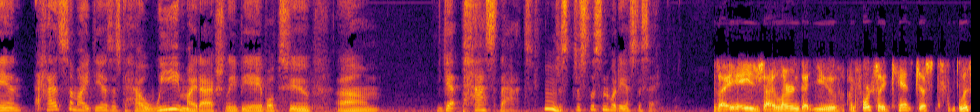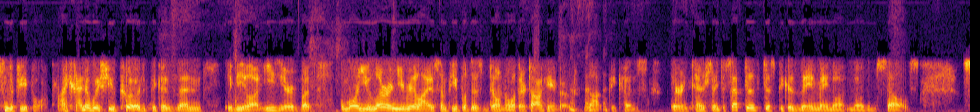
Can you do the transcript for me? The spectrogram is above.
and has some ideas as to how we might actually be able to, um, get past that. Hmm. Just just listen to what he has to say as I aged, I learned that you unfortunately can't just listen to people. I kind of wish you could because then it'd be a lot easier. But the more you learn, you realize some people just don't know what they're talking about. not because they're intentionally deceptive, just because they may not know themselves.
